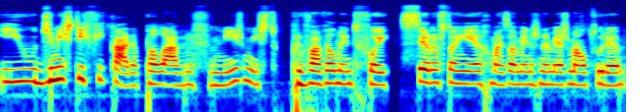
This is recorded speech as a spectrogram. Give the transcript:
E o desmistificar a palavra feminismo, isto provavelmente foi, se eu não estou em erro, mais ou menos na mesma altura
